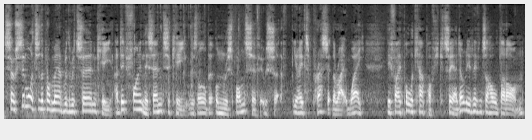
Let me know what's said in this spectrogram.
So similar to the problem I had with the return key, I did find this enter key was a little bit unresponsive. It was, uh, you know, to press it the right way. If I pull the cap off, you can see I don't need anything to hold that on.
